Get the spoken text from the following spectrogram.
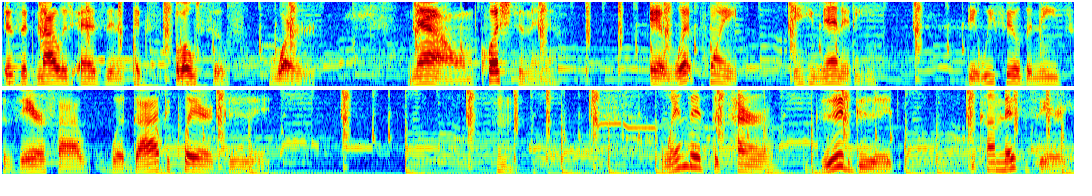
is acknowledged as an explosive word. Now, I'm questioning at what point in humanity did we feel the need to verify what God declared good? Hmm. When did the term good, good become necessary?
